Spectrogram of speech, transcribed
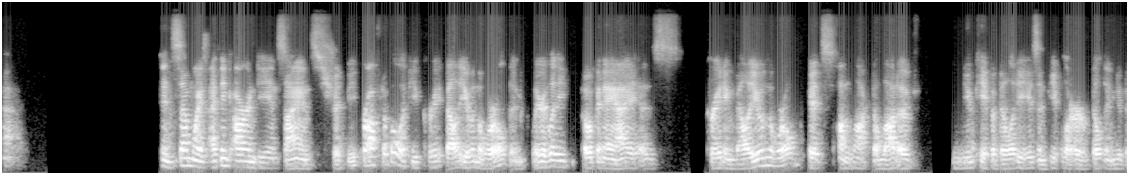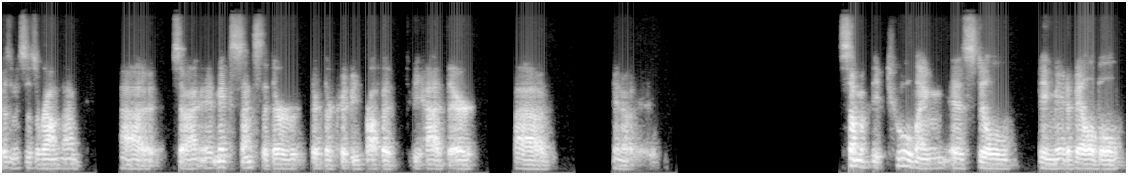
uh, in some ways, I think R&D and science should be profitable if you create value in the world. And clearly, OpenAI is creating value in the world. It's unlocked a lot of new capabilities, and people are building new businesses around them. Uh, so it makes sense that there, there, there could be profit to be had there. Uh, you know, some of the tooling is still being made available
